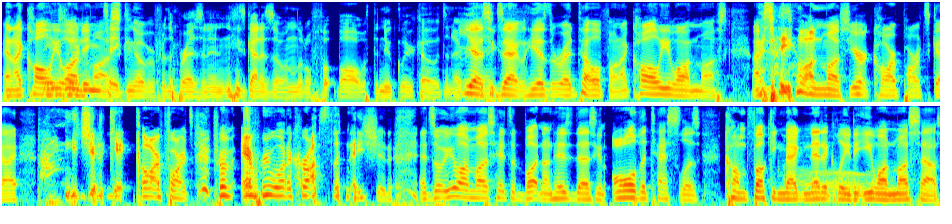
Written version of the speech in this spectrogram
And I call Elon Musk. taking over for the president. and He's got his own little football with the nuclear codes and everything. Yes, exactly. He has the red telephone. I call Elon Musk. I say, Elon Musk, you're a car parts guy. I need you to get car parts from everyone across the nation. And so Elon Musk hits a button on his desk, and all the Teslas come fucking magnetically to Oh. Elon Musk's house.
